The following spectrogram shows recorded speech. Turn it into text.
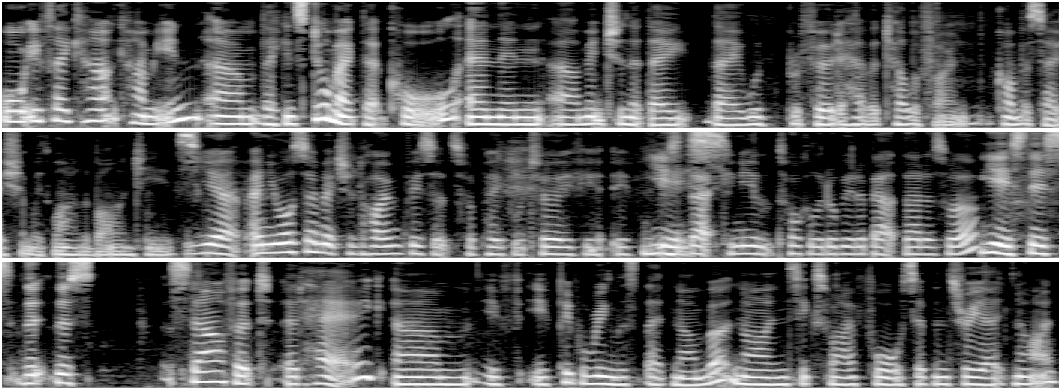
Or if they can't come in, um, they can still make that call and then uh, mention that they, they would prefer to have a telephone conversation with one of the volunteers. Yeah, and you also mentioned home visits for people too. If you, if is Yes. that, can you talk a little bit about that as well? Yes, there's the, there's staff at at HAG. Um, if if people ring this, that number nine six five four seven three eight nine,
